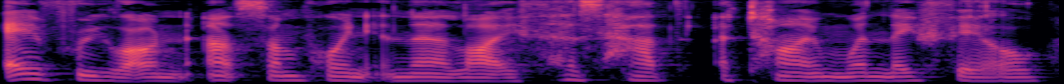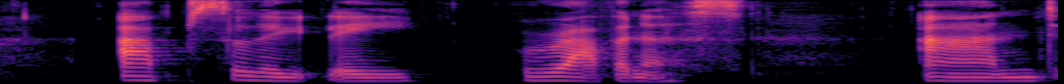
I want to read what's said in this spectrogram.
everyone at some point in their life has had a time when they feel absolutely ravenous. And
